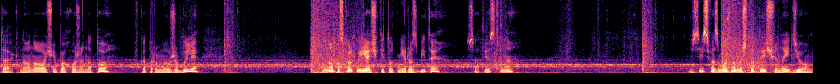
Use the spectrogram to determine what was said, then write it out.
Так, но оно очень похоже на то, в котором мы уже были. Но поскольку ящики тут не разбиты, соответственно... Здесь, возможно, мы что-то еще найдем.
